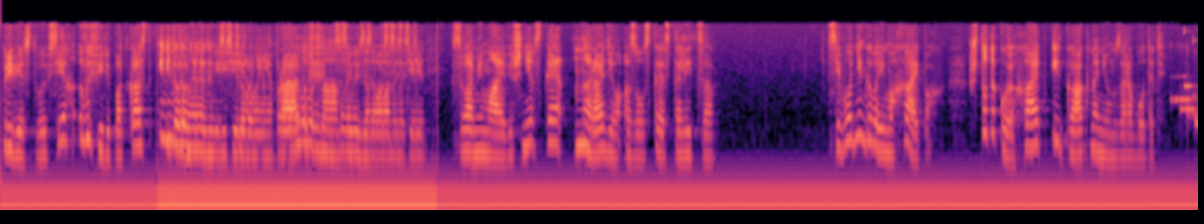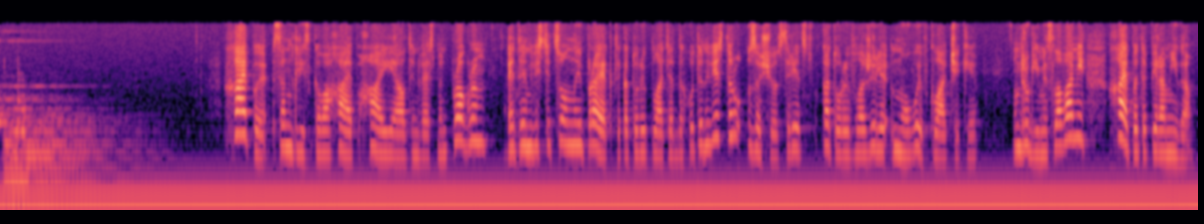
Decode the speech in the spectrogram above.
Приветствую всех! В эфире подкаст «Интернет-инвестирование. Правила финансовой безопасности». С вами Майя Вишневская на радио «Азовская столица». Сегодня говорим о хайпах. Что такое хайп и как на нем заработать? Хайпы с английского Hype High Yield Investment Program – это инвестиционные проекты, которые платят доход инвестору за счет средств, которые вложили новые вкладчики – Другими словами, хайп – это пирамида.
